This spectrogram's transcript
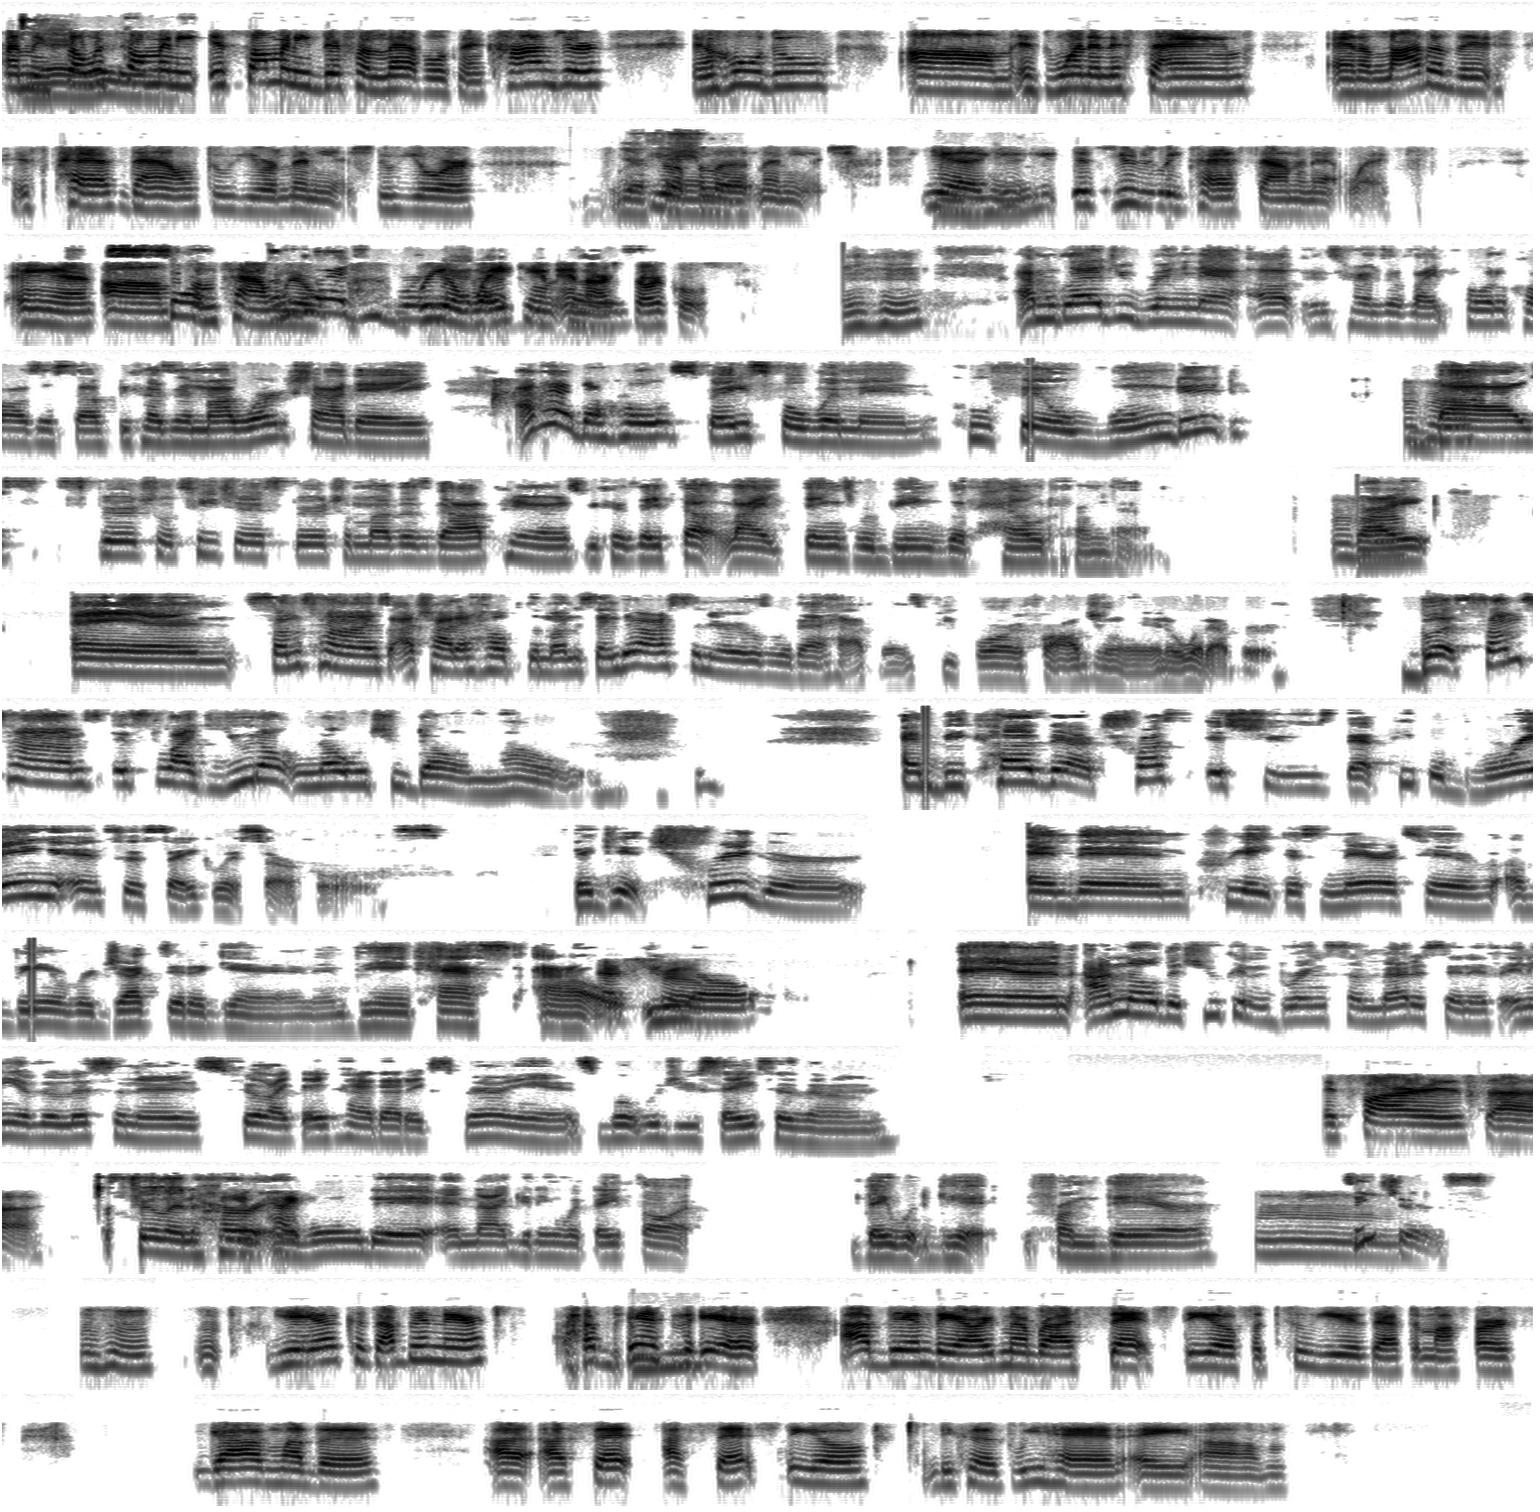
I mean, Yeah, so it it's so really many it's so many different levels and conjure and hoodoo um is one and the same and a lot of it is passed down through your lineage, through your Your your blood lineage. Yeah, you, Mhm. you, it's usually passed down in that way. And um So sometimes we're glad you bring that up reawaken in our circles. hmm I'm glad you bringing that up in terms of like protocols and stuff because in my workshop day, I've had to hold space for women who feel wounded Mhm. by spiritual teachers, spiritual mothers, godparents because they felt like things were being withheld from them, Mhm. right? And sometimes I try to help them understand there are scenarios where that happens. People are fraudulent or whatever. But sometimes it's like you don't know what you don't know. And because there are trust issues that people bring into sacred circles, they get triggered and then create this narrative of being rejected again and being cast out, That's you know. And I know that you can bring some medicine. If any of the listeners feel like they've had that experience, what would you say to them? As far as uh Feeling hurt and wounded and not getting what they thought they would get from their mm, teachers. Mhm. Yeah, because I've been there. I've been Mhm. there. I've been there. I remember I sat still for two years after my first godmother. I, I sat I sat still because we had a um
